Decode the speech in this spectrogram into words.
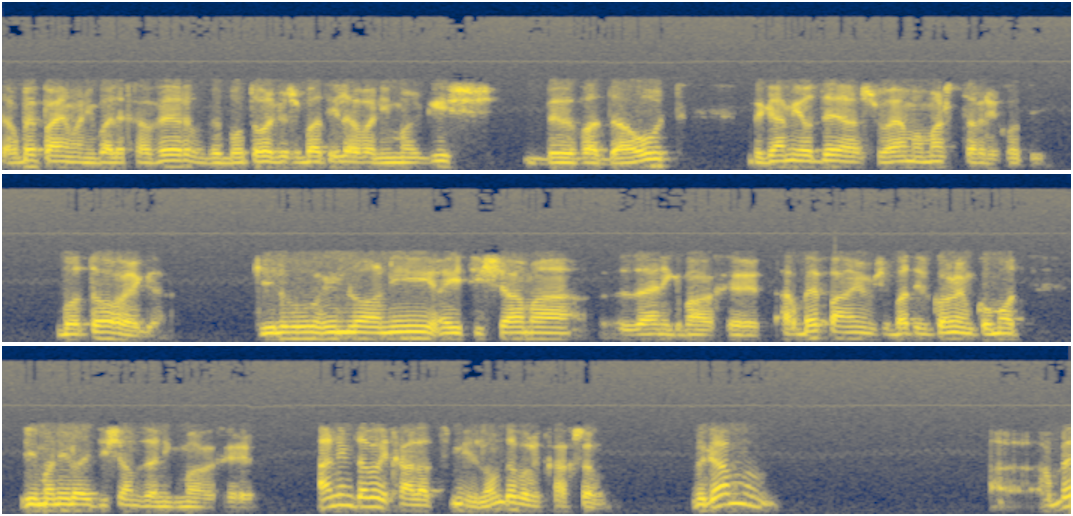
הרבה פעמים אני בא לחבר, ובאותו רגע שבאתי אליו אני מרגיש בוודאות, וגם יודע שהוא היה ממש צריך אותי. באותו רגע. כאילו, אם לא אני הייתי שם, זה היה נגמר אחרת. הרבה פעמים שבאתי לכל מיני מקומות, אם אני לא הייתי שם זה היה נגמר אחרת. אני מדבר איתך על עצמי, לא מדבר איתך עכשיו. וגם הרבה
